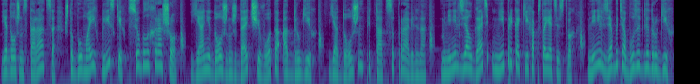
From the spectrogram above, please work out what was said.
Я должен стараться, чтобы у моих близких все было хорошо. Я не должен ждать чего-то от других. Я должен питаться правильно. Мне нельзя лгать ни при каких обстоятельствах. Мне нельзя быть обузой для других.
